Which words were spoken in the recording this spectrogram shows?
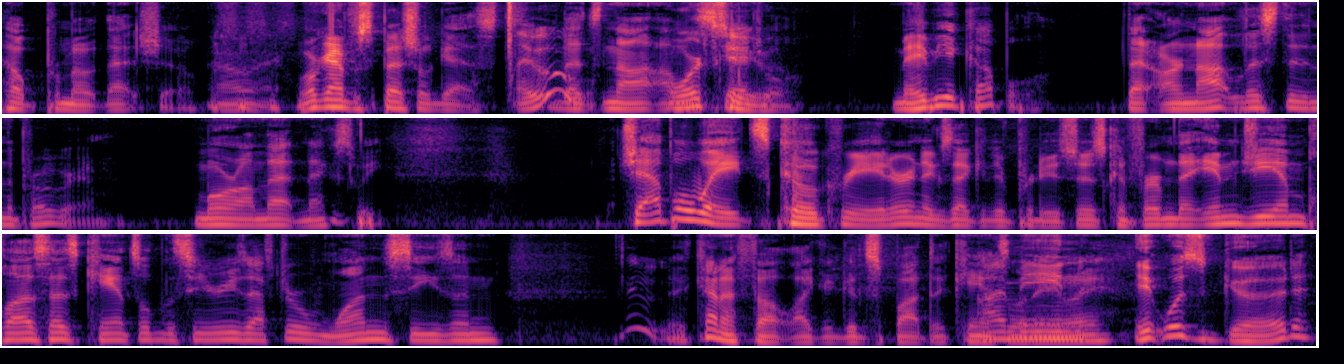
help promote that show. All right. We're gonna have a special guest Ooh. that's not on Or the schedule. two. Maybe a couple that are not listed in the program. More on that next week. Chapelwaite's co-creator and executive producers confirmed that MGM Plus has canceled the series after one season. It kind of felt like a good spot to I cancel it anyway. it was good.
